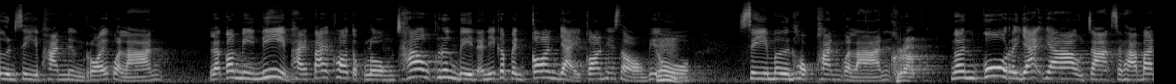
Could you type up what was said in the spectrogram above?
74,100 กว่าล้าน แล้วก็มีหนี้ภายใต้ข้อตกลง เช่าเครื่องบิน อันนี้ก็เป็นก้อนใหญ่ก้อนที่ 2 พี่โอ 46,000 กว่าล้าน ครับ เงินกู้ระยะยาวจากสถาบัน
